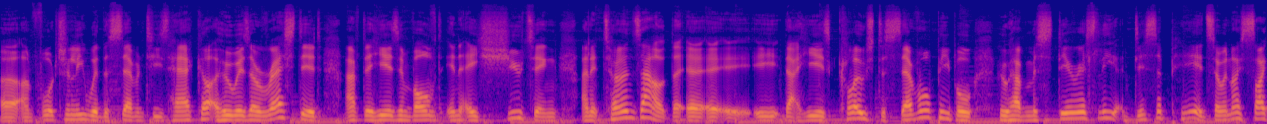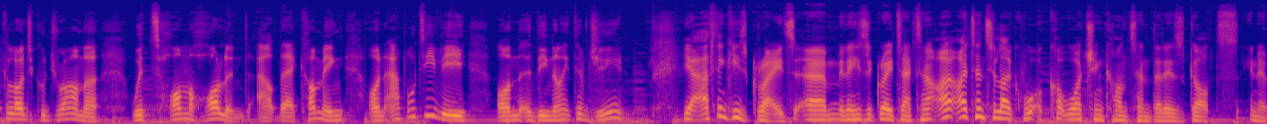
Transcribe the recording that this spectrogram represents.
uh, unfortunately, with the 70s haircut, who is arrested after he is involved in a shooting. And it turns out that, uh, uh, he, that he is close to several people who have mysteriously disappeared. So, a nice psychological drama with Tom Holland out there coming on Apple TV on the 9th of June. Yeah, I think he's great. Um, you know, he's a great actor. I, I tend to like w- watching content that has got you know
